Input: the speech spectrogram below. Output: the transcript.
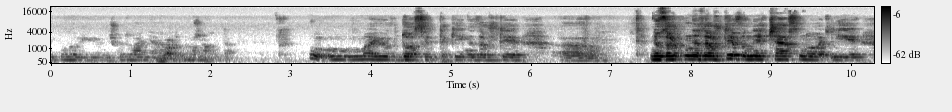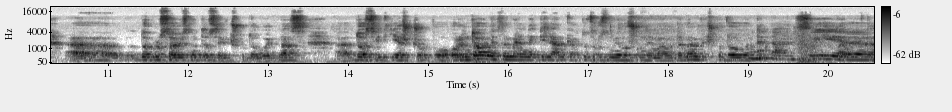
і було і відшкодування громади. так. Ну, Маю досвід такий не завжди. е, Не завжди вони чесно і е, добросовісно то все відшкодовують. У нас е, досвід є, що по орендованих земельних ділянках, то зрозуміло, що вони мали би нам відшкодовувати. Вони там свої е,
